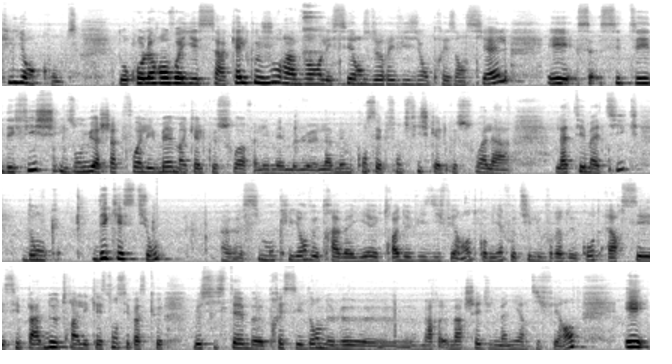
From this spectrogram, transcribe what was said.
client-compte. Donc on leur envoyait ça quelques jours avant les séances de révision présentielles. Et c'était des fiches, ils ont eu à chaque fois les mêmes, hein, quelle que soit, enfin les mêmes, la même conception de fiches, quelle que soit la, la thématique. Donc des questions, euh, si mon client veut travailler avec trois devises différentes, combien faut-il ouvrir de compte Alors, c'est n'est pas neutre, hein, les questions, c'est parce que le système précédent ne le marchait d'une manière différente. Et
